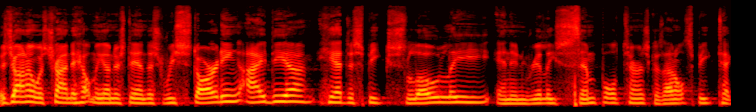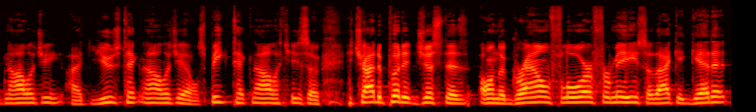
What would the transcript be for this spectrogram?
As Jono was trying to help me understand this restarting idea, he had to speak slowly and in really simple terms because I don't speak technology. I use technology, I don't speak technology. So he tried to put it just as on the ground floor for me so that I could get it.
